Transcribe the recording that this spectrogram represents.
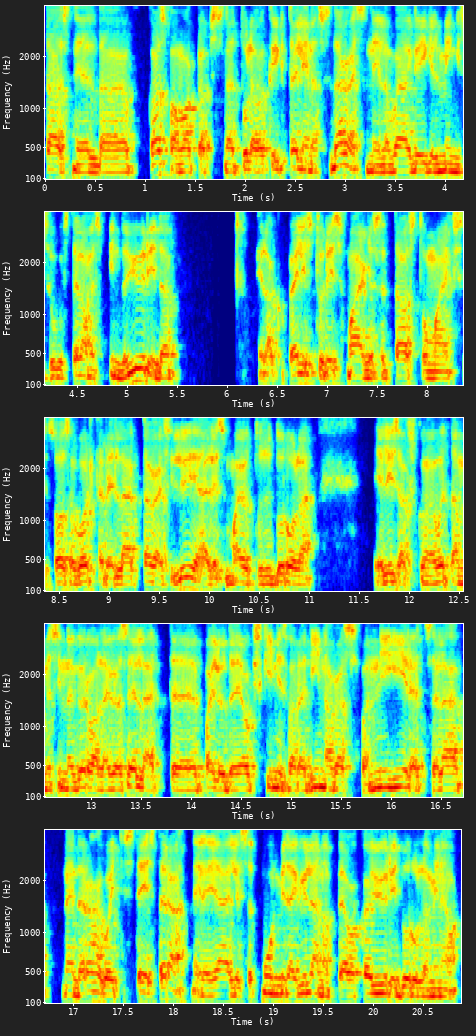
taas nii-öelda kasvama hakkab, siis nad tulevad kõik Tallinnasse tagasi, neil on vaja kõigil mingisugust elamispinda üürida. Meil hakkab välisturism aeglaselt taastuma, ehk siis osa kortereid läheb tagasi lühiajalise majutuse turule. ja lisaks, kui me võtame sinna kõrvale ka selle, et äh, paljude jaoks kinnisvarade hinnakasv on nii kiire, et see läheb nende rahakotist eest ära, neil ei jää lihtsalt muud midagi üle, nad peavad ka üüriturule minema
